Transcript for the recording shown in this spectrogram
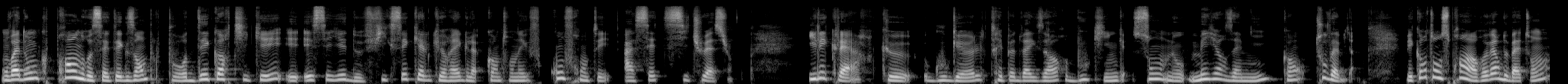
On va donc prendre cet exemple pour décortiquer et essayer de fixer quelques règles quand on est confronté à cette situation. Il est clair que Google, TripAdvisor, Booking sont nos meilleurs amis quand tout va bien. Mais quand on se prend un revers de bâton,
